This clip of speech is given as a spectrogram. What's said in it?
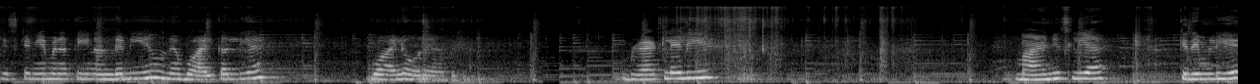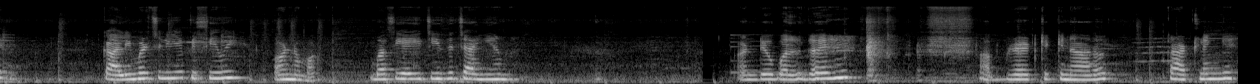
जिसके लिए मैंने तीन अंडे लिए उन्हें बॉयल कर लिया है। बॉयल हो रहे हैं अभी। ब्रेड ले लिए। मायोनीस लिया है। क्रीम लिए। काली मिर्च लिए, पिसी हुई और नमक। बस यही चीज़ें चाहिए हमें। अंडे उबल गए हैं। अब ब्रेड के किनारों काट लेंगे।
